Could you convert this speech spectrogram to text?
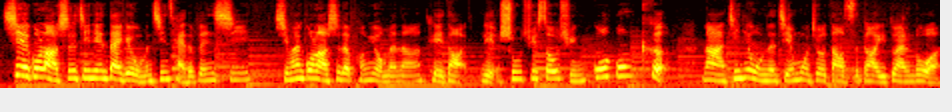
谢谢郭老师今天带给我们精彩的分析，喜欢郭老师的朋友们呢，可以到脸书去搜寻郭功课。那今天我们的节目就到此告一段落，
